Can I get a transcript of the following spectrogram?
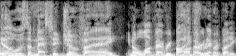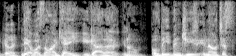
you know, it was the message of, uh, hey, you know, love everybody, Love treat everybody. everybody good. Yeah, it wasn't like, hey, you gotta, you know, believe in Jesus. You know, just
